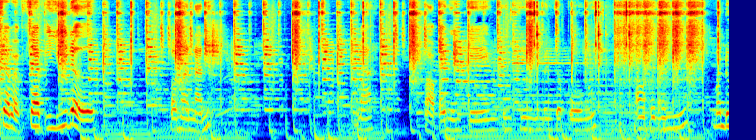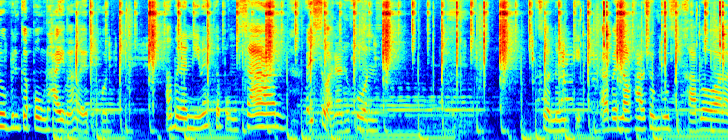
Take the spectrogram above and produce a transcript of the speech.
ซ่บแบบแซ่บอีลีเดอร์ประมาณนั้นมาต่อไปกางเกงกางเกงเป็นกระโปรงไหมเอาเป็นอันนี้มันดูเป็นกระโปรงไทยมากเลยทุกคน เอาเป็นอันนี้ไหมกระโปรงสั้นเฮ้ยสวยนะทุกคน ส่วนหนึ่งเกเอาเป็นรองเท้าชมพูสีขาวรออะไร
